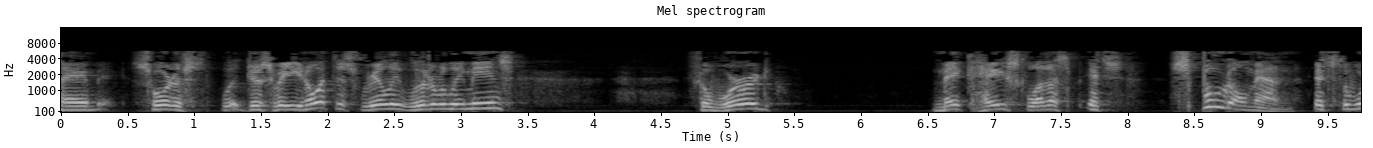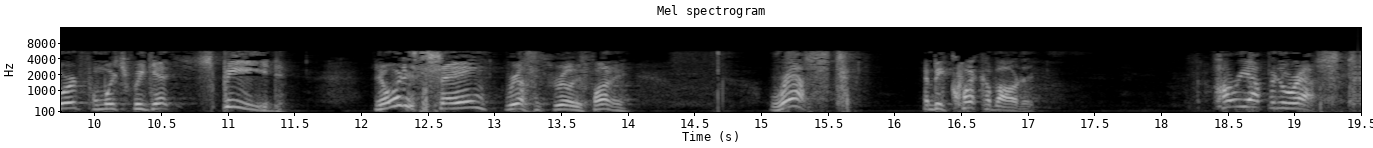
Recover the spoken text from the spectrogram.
same sort of disobedience. You know what this really literally means? The word make haste, let us, it's spudomen. It's the word from which we get speed. You know what it's saying? Really, it's really funny. Rest and be quick about it. Hurry up and rest.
